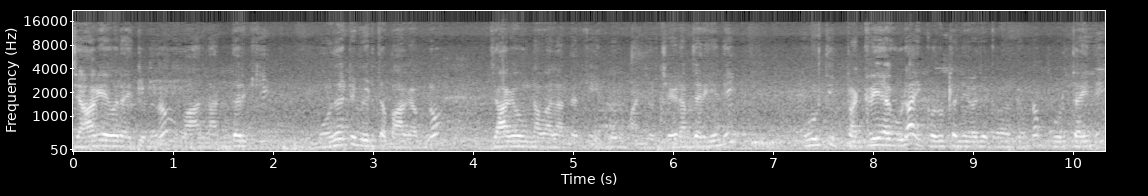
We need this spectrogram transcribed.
జాగ ఎవరైతే ఉన్నారో వాళ్ళందరికీ మొదటి విడత భాగంలో జాగ ఉన్న వాళ్ళందరికీ ఇల్లు మంజూరు చేయడం జరిగింది. పూర్తి ప్రక్రియ కూడా ఈ కొరుట్ల నియోజకవర్గంలో పూర్తయింది.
